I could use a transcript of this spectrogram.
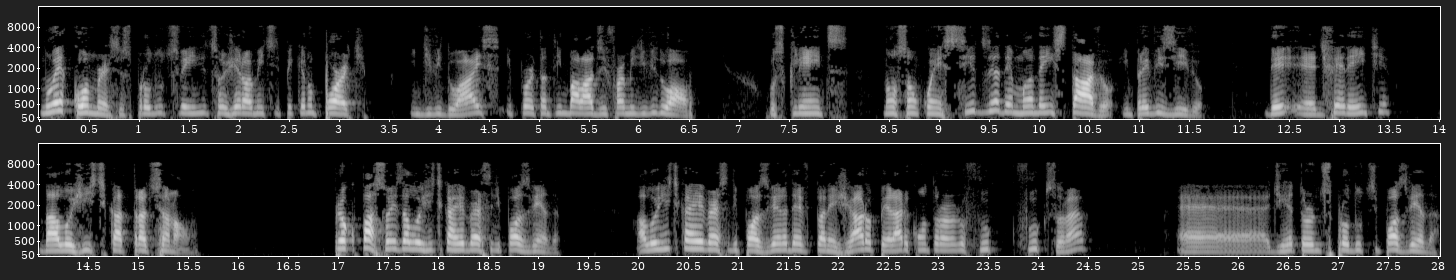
No e-commerce, os produtos vendidos são geralmente de pequeno porte, individuais e, portanto, embalados de forma individual. Os clientes não são conhecidos e a demanda é instável, imprevisível, de, é diferente da logística tradicional. Preocupações da logística reversa de pós-venda. A logística reversa de pós-venda deve planejar, operar e controlar o fluxo né, é, de retorno dos produtos de pós-venda,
